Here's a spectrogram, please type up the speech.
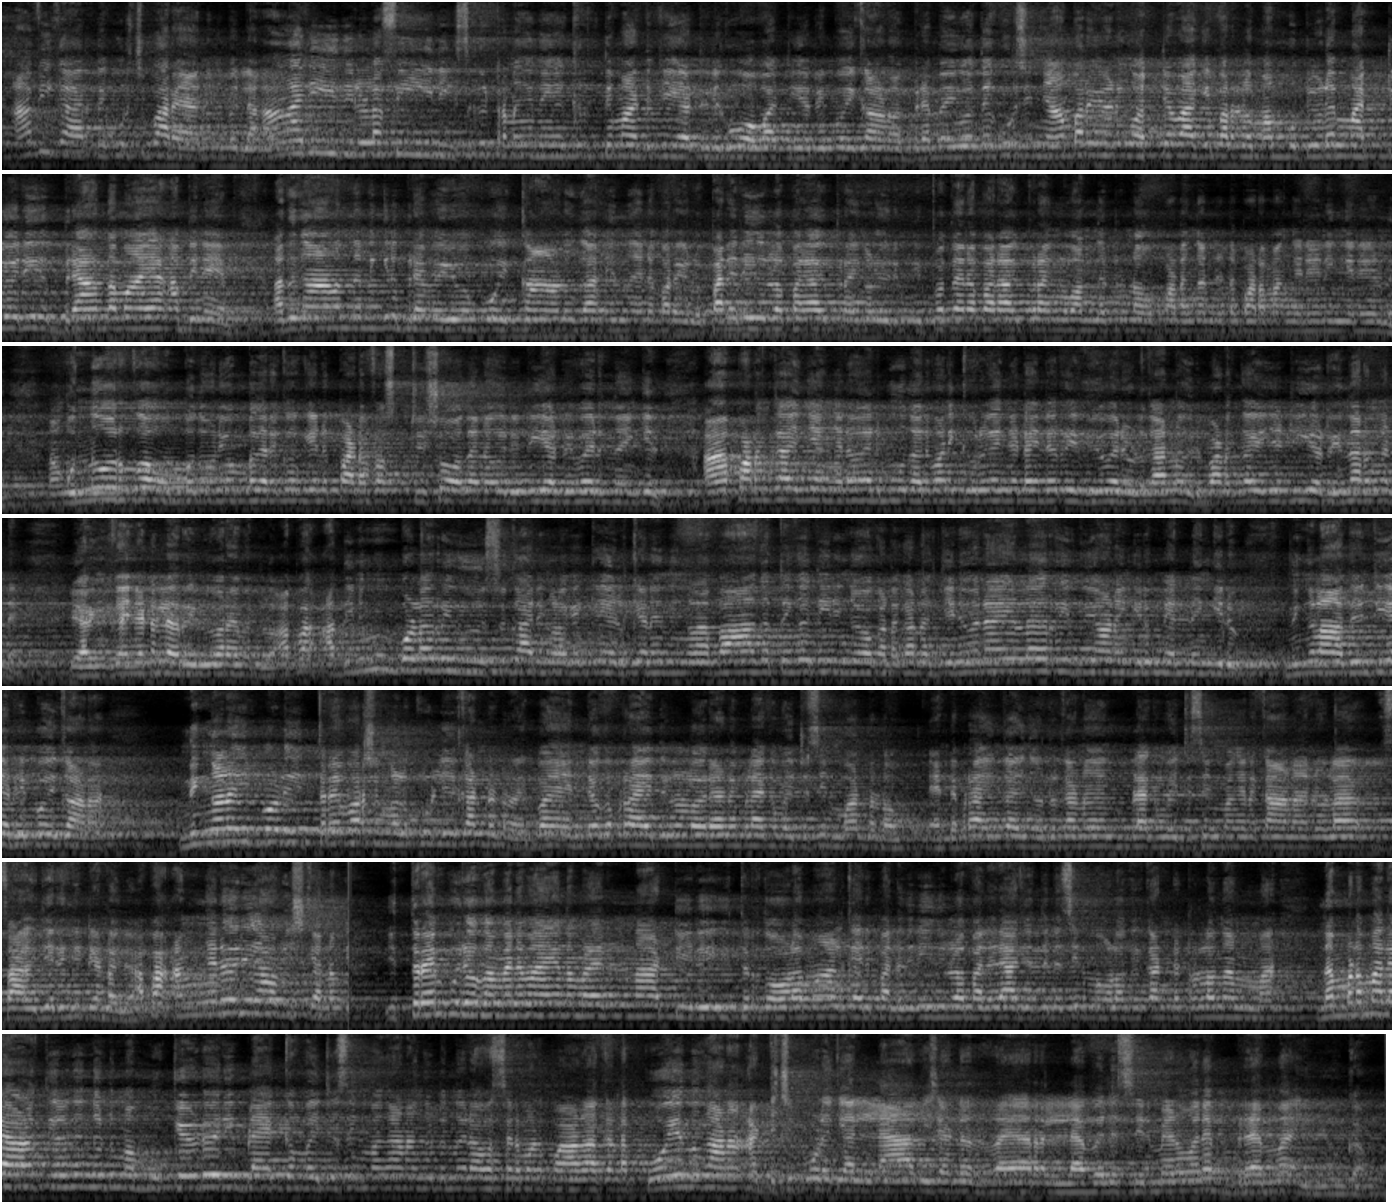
ആ വികാരത്തെ കുറിച്ച് പറയാനൊന്നുമില്ല. ആ രീതിയിലുള്ള ഫീലിങ്സ് കിട്ടണമെങ്കിൽ നിങ്ങൾ കൃത്യമായിട്ട് തിയേറ്ററിലേക്ക് പോവാ തിയേറ്ററിൽ പോയി കാണാം ബ്രഹ്മയുഗത്തെ കുറിച്ച് ഞാൻ പറയുകയാണെങ്കിൽ ഒറ്റ വാക്കി പറയുള്ളൂ മമ്മൂട്ടിയുടെ മറ്റൊരു ഭ്രാന്തമായ അഭിനയം. അത് കാണുന്നുണ്ടെങ്കിൽ ബ്രഹ്മയുഗം പോയി കാണുക എന്ന് തന്നെ പറയുള്ളൂ. പല രീതിയിലുള്ള പല അഭിപ്രായങ്ങൾ വരും. ഇപ്പൊ തന്നെ പല അഭിപ്രായങ്ങൾ വന്നിട്ടുണ്ടാവും. പടം കണ്ടിട്ട് പടം അങ്ങനെയാണ് ഇങ്ങനെയാണ്. ഒന്ന് ഓർക്കുക ഒമ്പത് മണി ഒമ്പതരക്കൊക്കെയാണ് പടം ഫസ്റ്റ് ഷോ തന്നെ ഒരു തിയേറ്ററിൽ വരുന്നതെങ്കിൽ ആ പടം കഴിഞ്ഞ് അങ്ങനെ ഒരു മൂന്നാൽ മണിക്കൂർ കഴിഞ്ഞിട്ട് അതിന്റെ റിവ്യൂ വരുള്ളൂ. കാരണം ഒരു പടം കഴിഞ്ഞ് തിയേറ്ററിൽ നിന്ന് ഇറങ്ങണ്ടേ? ഇറങ്ങി കഴിഞ്ഞിട്ടല്ല റിവ്യൂ പറയാൻ പറ്റുള്ളൂ. അപ്പൊ അതിന് മുമ്പുള്ള റിവ്യൂസ് കാര്യങ്ങളൊക്കെ കേൾക്കുകയാണെങ്കിൽ നിങ്ങൾ ആ ഭാഗത്തേക്ക് തിരിഞ്ഞു നോക്കണം കാരണം ജെനുവനായുള്ള റിവ്യൂ ആണെങ്കിലും അല്ലെങ്കിലും നിങ്ങൾ ആദ്യം തിയറി പോയി കാണാം. നിങ്ങൾ ഇപ്പോൾ ഇത്രയും വർഷങ്ങൾക്കുള്ളിൽ കണ്ടിട്ടുണ്ട്? ഇപ്പോൾ എന്റെ ഒക്കെ പ്രായത്തിലുള്ളവരാണ് ബ്ലാക്ക് ആൻഡ് വൈറ്റ് സിനിമ കണ്ടിട്ടുണ്ടാവും. എന്റെ പ്രായം കഴിഞ്ഞിട്ടാണ് ബ്ലാക്ക് ആൻഡ് വൈറ്റ് സിനിമ അങ്ങനെ കാണാനുള്ള സാഹചര്യം കിട്ടിയിട്ടുണ്ടാവില്ല. അപ്പം അങ്ങനെ ഒരു ആവിഷ്കരണം ഇത്രയും പുരോഗമനമായ നമ്മുടെ നാട്ടിൽ ഇത്രത്തോളം ആൾക്കാർ പല രീതിയിലുള്ള പല രാജ്യത്തിലെ സിനിമകളൊക്കെ കണ്ടിട്ടുള്ള നമ്മ നമ്മുടെ മലയാളത്തിൽ നിന്നിട്ട് മമ്മൂക്കയുടെ ഒരു ബ്ലാക്ക് ആൻഡ് വൈറ്റ് സിനിമ കാണാൻ കിട്ടുന്ന ഒരു അവസരമാണ് പാഴാക്കേണ്ട പോയൊന്നും കാണാൻ അടിച്ചു പൊളിക്കുക ലാവിശായിട്ട് വേറെ ലെവൽ സിനിമയാണ് പോലെ ബ്രഹ്മ യുഗം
